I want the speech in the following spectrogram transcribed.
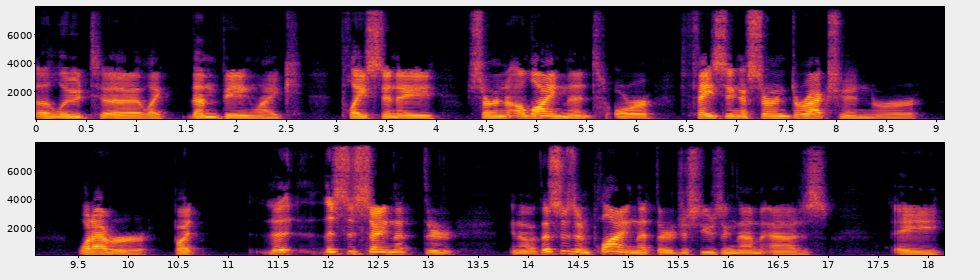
allude to like them being like placed in a certain alignment or facing a certain direction or whatever. But th- this is saying that they're, you know, this is implying that they're just using them as a,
